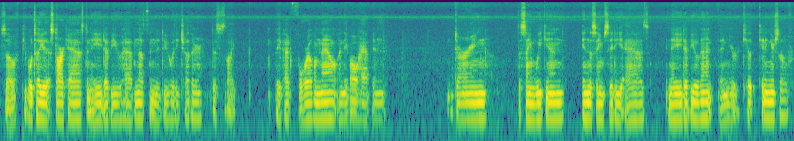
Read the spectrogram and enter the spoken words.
So if people tell you that Starrcast and AEW have nothing to do with each other, this is like they've had four of them now, and they've all happened during the same weekend in the same city as an AEW event, then you're ki kidding yourself.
